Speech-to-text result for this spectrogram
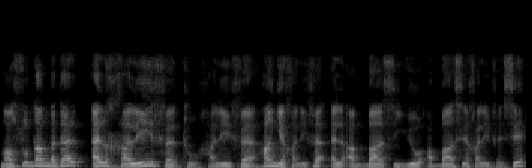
Mansur'dan bedel el halifetu halife. Hangi halife? El Abbasiyyu Abbasi halifesi.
